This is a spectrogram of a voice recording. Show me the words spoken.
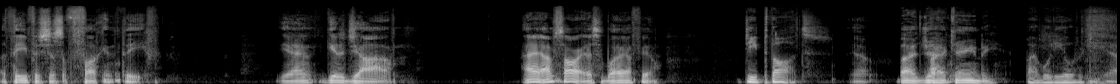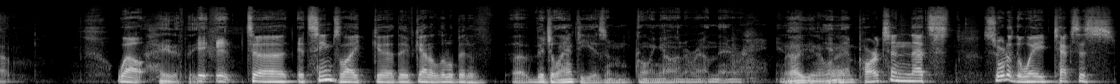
A thief is just a fucking thief. Yeah, get a job. I, I'm sorry, that's the way I feel. Deep thoughts Yeah, by Jack Handey. by Woody Overton. yeah. Well, hate a thief. It it, uh, it seems like uh, they've got a little bit of uh, vigilanteism going on around there in, Well, you know in what? them parts, and that's sort of the way Texas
